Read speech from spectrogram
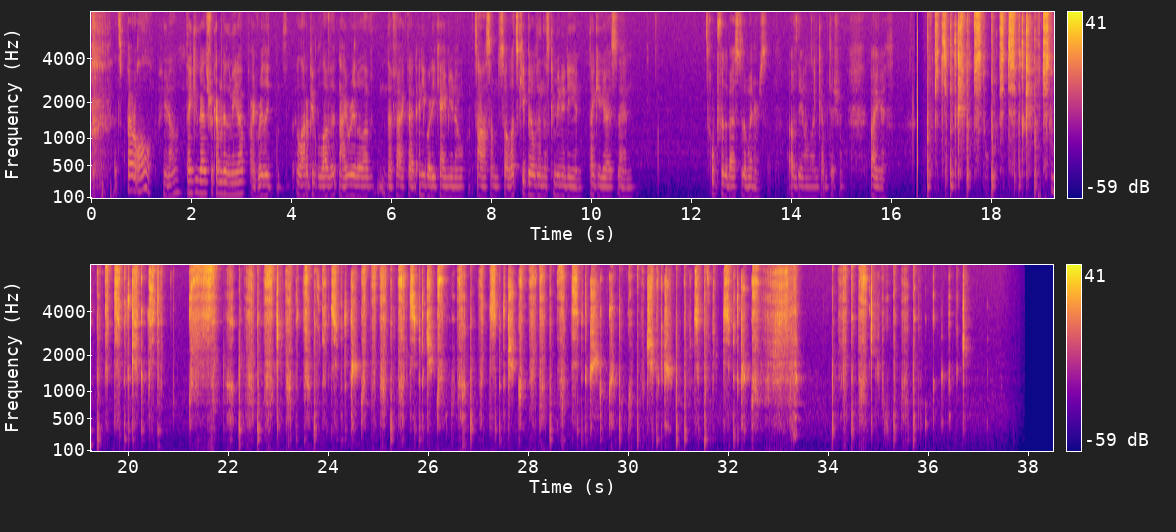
That's about all, you know. Thank you guys for coming to the meetup. I really, a lot of people love it, and I really love the fact that anybody came, you know. It's awesome. So let's keep building this community, and thank you guys, and hope for the best of the winners of the online competition. Bye, guys.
